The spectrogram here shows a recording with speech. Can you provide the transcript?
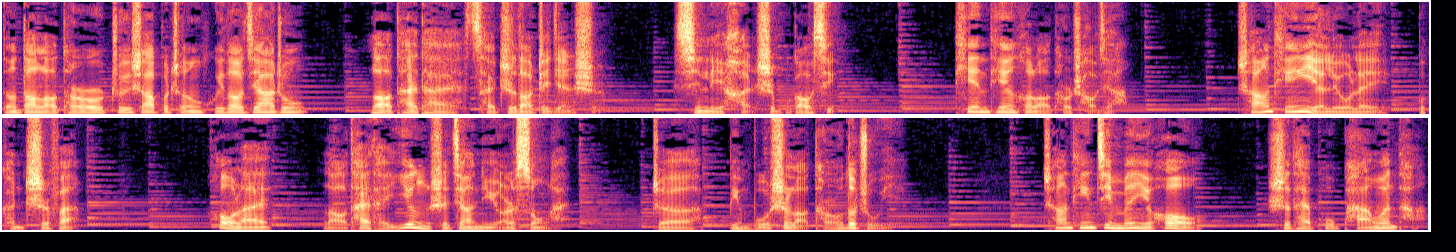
等到老头追杀不成，回到家中，老太太才知道这件事，心里很是不高兴，天天和老头吵架。长亭也流泪不肯吃饭。后来老太太硬是将女儿送来，这并不是老头的主意。长亭进门以后，师太仆盘问他，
